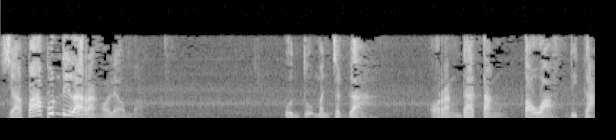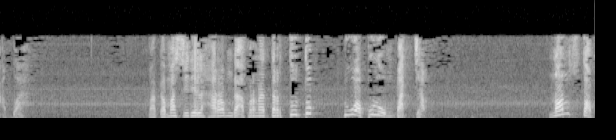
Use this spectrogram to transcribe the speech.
Siapa pun dilarang oleh Allah. Untuk mencegah orang datang tawaf di Ka'bah. Maka Masjidil Haram gak pernah tertutup 24 jam non-stop.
